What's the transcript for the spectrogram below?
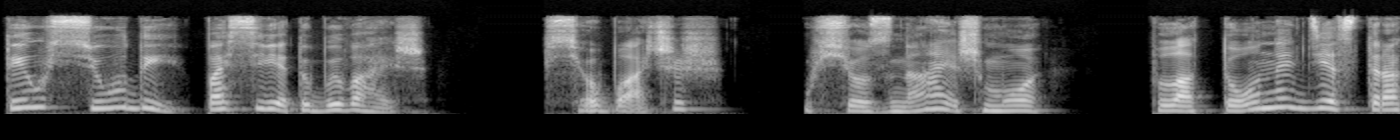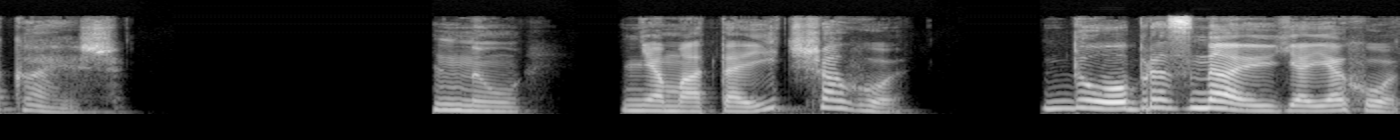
Ты ўсюды па свету бываеш. Всё бачыш, усё знаеш, мо платона дзе стракаеш. Ну, няма таіць чаго. Добра знаю я яго.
